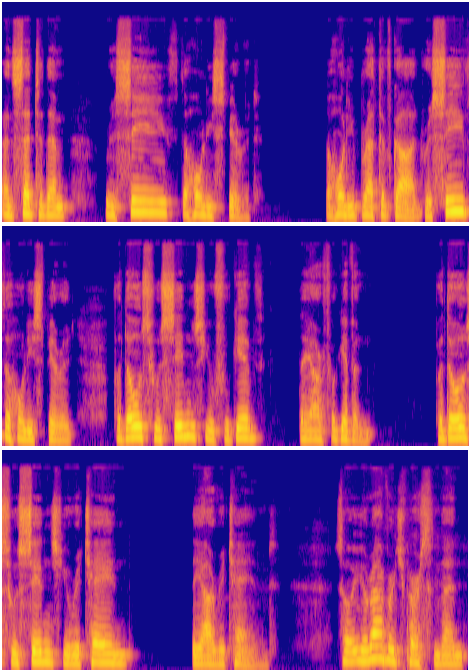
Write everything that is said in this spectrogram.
and said to them, Receive the Holy Spirit, the holy breath of God. Receive the Holy Spirit. For those whose sins you forgive, they are forgiven. For those whose sins you retain, they are retained. So your average person then,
